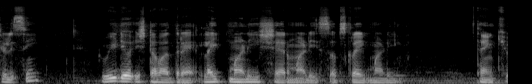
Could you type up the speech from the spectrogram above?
ತಿಳಿಸಿ. ವಿಡಿಯೋ ಇಷ್ಟವಾದರೆ ಲೈಕ್ ಮಾಡಿ ಶೇರ್ ಮಾಡಿ ಸಬ್ಸ್ಕ್ರೈಬ್ ಮಾಡಿ. ಥ್ಯಾಂಕ್ ಯು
